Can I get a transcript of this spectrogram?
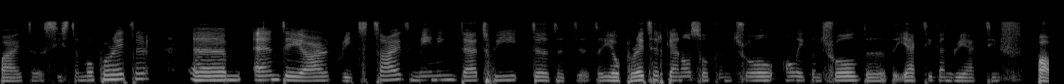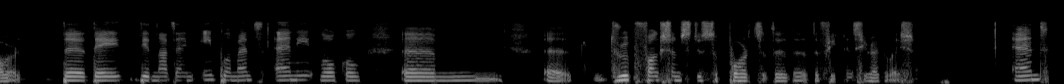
by the system operator um, and they are grid tied, meaning that we the, the, the, the, operator can also control only control the, the active and reactive power. The, they did not implement any local um, uh, droop functions to support the, the, the frequency regulation. And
